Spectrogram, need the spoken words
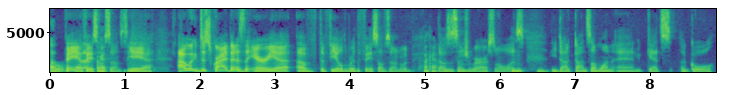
Oh, yeah, face off okay. zones. Yeah, yeah. I would describe it as the area of the field where the face off zone would be. Okay. That was essentially where Arsenal was. Mhm. He dunked on someone and gets a goal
